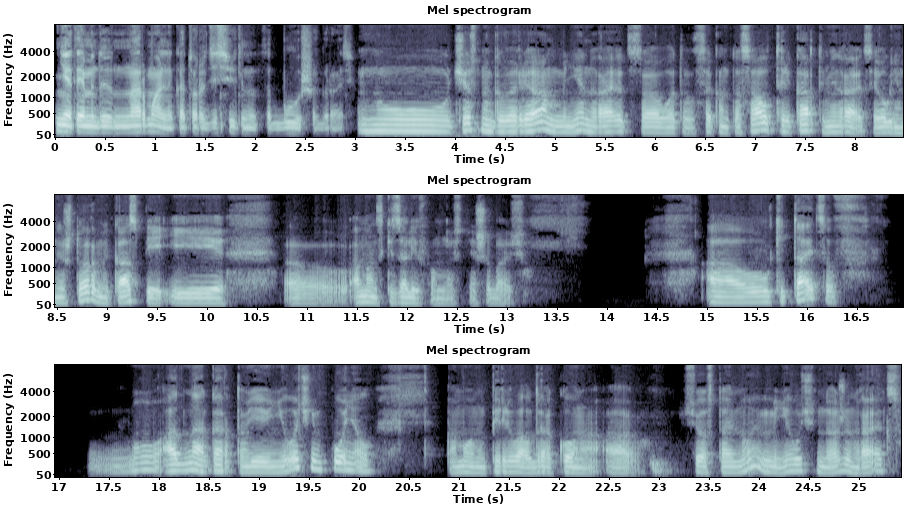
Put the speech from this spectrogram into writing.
Нет, я имею в виду нормальный, который действительно ты будешь играть. Ну, честно говоря, мне нравится вот в Second Assault три карты мне нравятся. И Огненный Шторм, и Каспий, и э, Аманский залив, по-моему, если не ошибаюсь. А у китайцев, ну, одна карта я ее не очень понял. По-моему, перевал дракона, а все остальное мне очень даже нравится.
